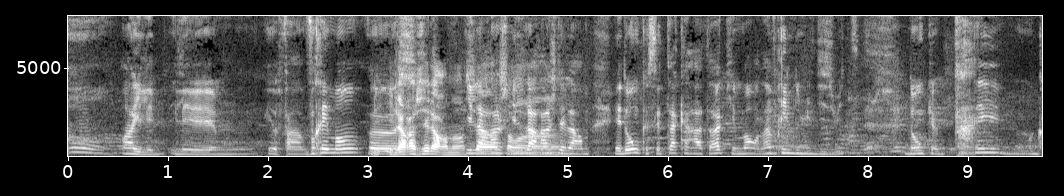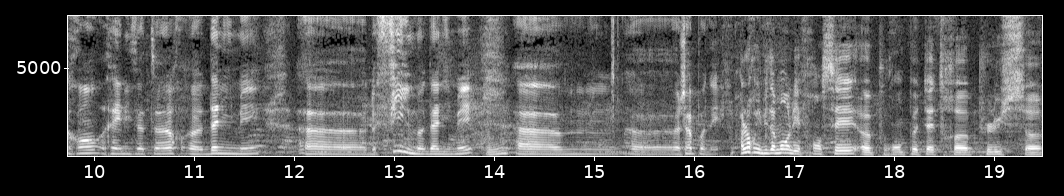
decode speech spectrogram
oh, ah, il est. Euh, enfin, vraiment. euh, il arrache des larmes. hein, il ça- arrache, il des larmes. Et donc, c'est Takahata qui est mort en avril 2018. Donc, très grand réalisateur euh, euh, de films d'animé Mhm. euh, euh, japonais. Alors évidemment, les Français euh, pourront peut-être euh, plus euh,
